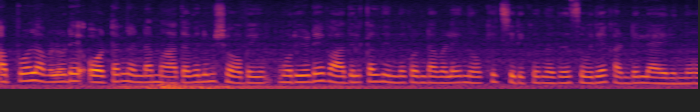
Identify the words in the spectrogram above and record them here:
അപ്പോൾ അവളുടെ ഓട്ടം കണ്ട മാധവനും ശോഭയും മുറിയുടെ വാതിൽക്കൽ നിന്നുകൊണ്ടവളെ നോക്കി ചിരിക്കുന്നത് സൂര്യ കണ്ടില്ലായിരുന്നു.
